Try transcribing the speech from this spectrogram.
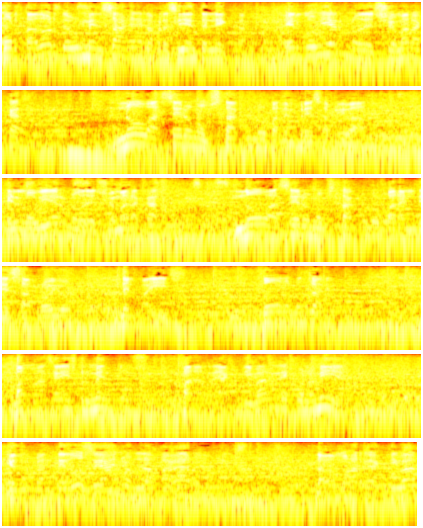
portador de un mensaje de la presidenta electa. El gobierno de Xiomara Castro no va a ser un obstáculo para la empresa privada. El gobierno de Xiomara Castro no va a ser un obstáculo para el desarrollo del país. Todo lo contrario. Vamos a hacer instrumentos para reactivar la economía que durante 12 años la pagaron. La vamos a reactivar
